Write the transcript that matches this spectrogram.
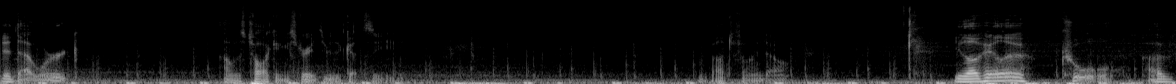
Did that work? I was talking straight through the cutscene. I'm about to find out. You love Halo? Cool. I've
